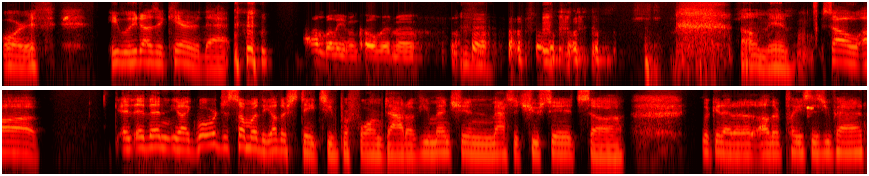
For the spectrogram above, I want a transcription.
or if he he doesn't care to that. I don't believe in COVID, man. oh man. So, uh, and, and then like, what were just some of the other states you've performed out of? You mentioned Massachusetts. Uh, looking at uh, other places you've had.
